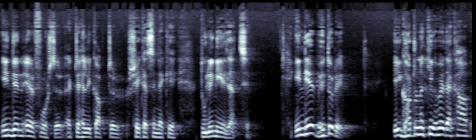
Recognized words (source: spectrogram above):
ইন্ডিয়ান এয়ারফোর্সের একটা হেলিকপ্টার শেখ হাসিনাকে তুলে নিয়ে যাচ্ছে। ইন্ডিয়ার ভেতরে এই ঘটনা কীভাবে দেখা হবে?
